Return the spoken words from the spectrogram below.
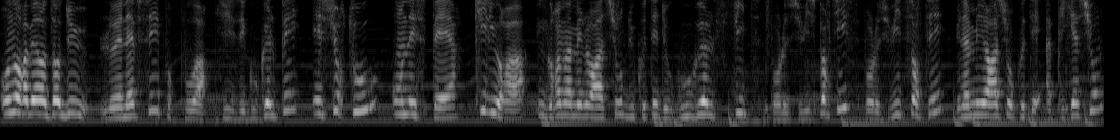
On aura bien entendu le NFC pour pouvoir utiliser Google Pay et surtout on espère qu'il y aura une grande amélioration du côté de Google Fit pour le suivi sportif, pour le suivi de santé, une amélioration côté application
